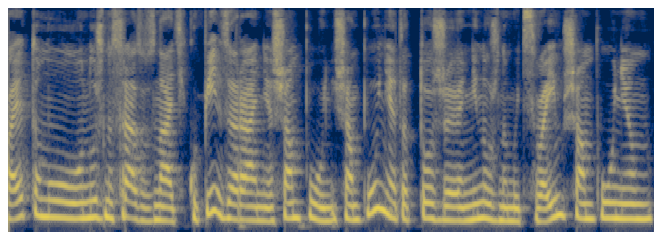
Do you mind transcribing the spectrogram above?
Поэтому нужно сразу знать, купить заранее шампунь. Шампунь это тоже не нужно мыть своим шампунем,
